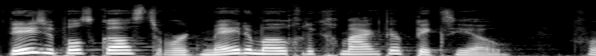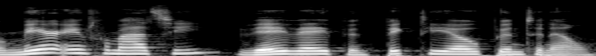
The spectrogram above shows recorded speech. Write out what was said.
Deze podcast wordt mede mogelijk gemaakt door Pictio. Voor meer informatie www.pictio.nl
